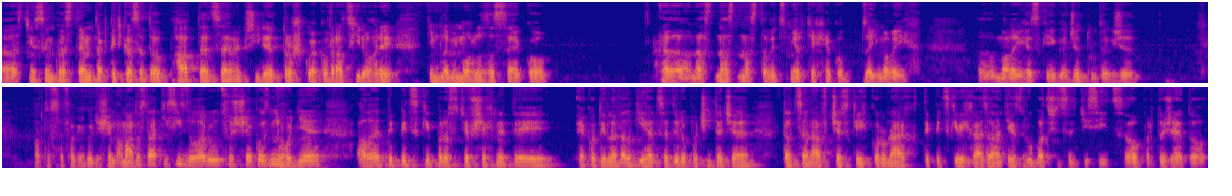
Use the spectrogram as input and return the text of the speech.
uh, s tím svým Questem, tak teďka se to HTC mi přijde trošku jako vrací do hry, tímhle by mohlo zase jako uh, nastavit směr těch jako zajímavých uh, malých hezkých gadgetů, takže na to se fakt jako těším. A má to stát tisíc dolarů, což jako zní hodně, ale typicky prostě všechny ty, jako tyhle velký headsety do počítače, ta cena v českých korunách typicky vychází na těch zhruba 30 tisíc, protože je to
